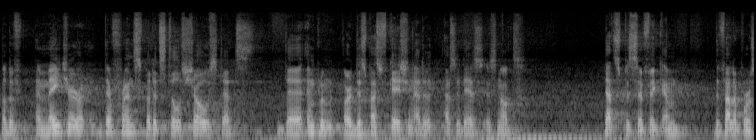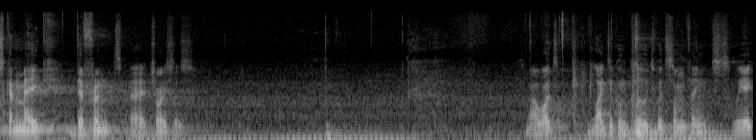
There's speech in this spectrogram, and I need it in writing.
not a, a, major difference, but it still shows that the implement or the specification as as it is is not that specific, and developers can make different uh, choices. Now, what I'd like to conclude with some things. We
